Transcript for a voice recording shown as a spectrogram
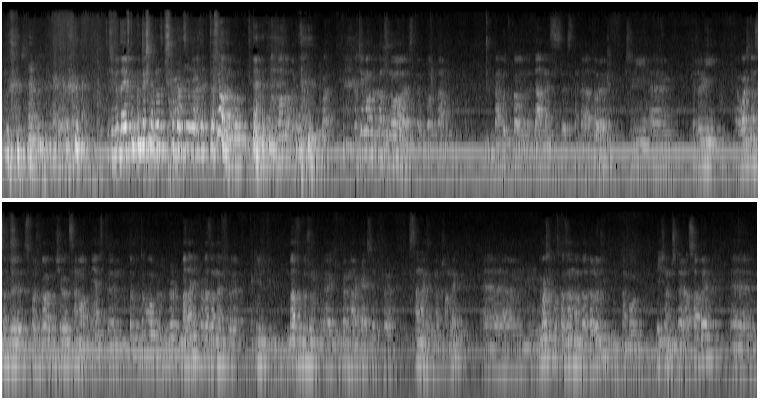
To się wydaje w tym kontekście naprawdę wszystko bardzo trafione, bo... No. Właściwie mogę kontynuować to, bo tam, tam były tylko dane z, z temperatury, czyli jeżeli właśnie osoby spożywały posiłek samotnie, w tym, to, to było badanie prowadzone w jakimś bardzo dużym e, hipermarkecie w Stanach Zjednoczonych. E, właśnie podchodzono do, do ludzi, tam było 54 osoby,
